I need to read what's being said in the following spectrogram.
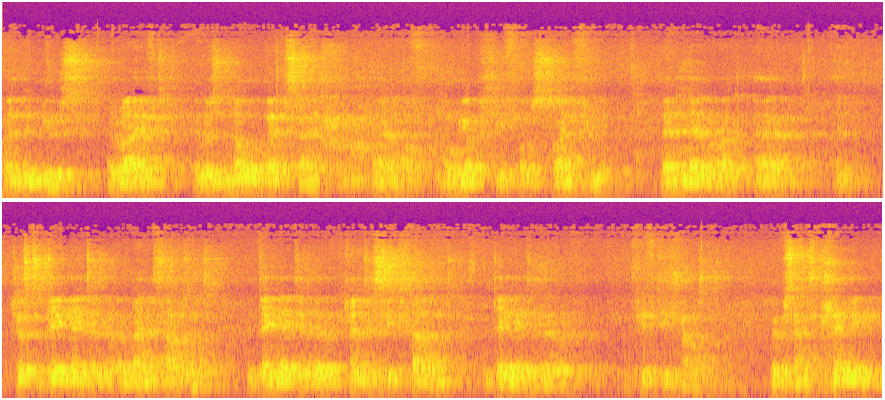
when the news arrived, there was no website uh, of homeopathy for swine flu. Then there were, uh, just a day later, there were 9,000. A day later, there were 26,000. A day later, there were 50,000 websites claiming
